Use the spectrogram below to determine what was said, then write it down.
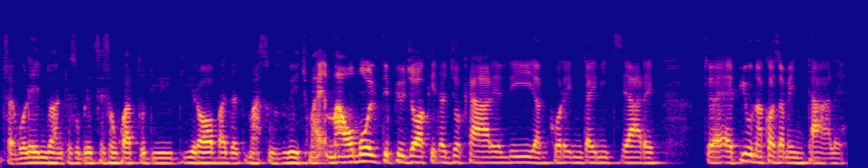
cioè volendo anche su PlayStation 4 di, di roba, da- ma su Switch, ma, ma ho molti più giochi da giocare lì, ancora in- da iniziare, cioè è più una cosa mentale.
